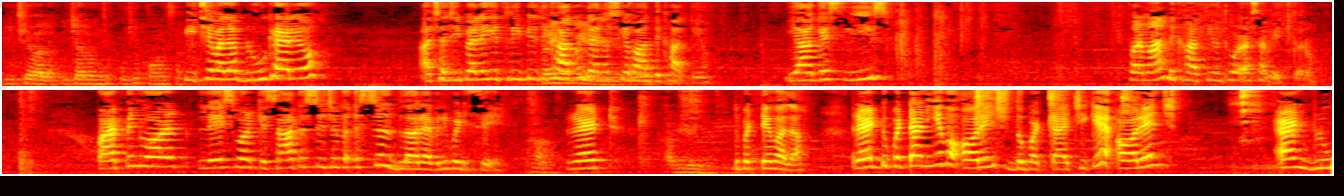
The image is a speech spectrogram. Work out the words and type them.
पीछे वाला पीछे वाला उनसे पूछो कौन सा। पीछे वाला ब्लू कह रहे हो? अच्छा जी पहले ये थ्री पीस दिखा हो दूँ देन उसके बाद दिखाती हूँ। ये आगे स्लीव्स फरमान दिखाती हूँ थोड़ा सा वेट करो। पाइपिंग वर्क लेस वर्क के साथ स्टिच स्टिल ब्लर एवरीबडी से। हाँ। रेड दुपट्टे वाला। रेड दुपट्टा नहीं है वो ऑरेंज दुपट्टा है ठीक है? ऑरेंज एंड ब्लू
